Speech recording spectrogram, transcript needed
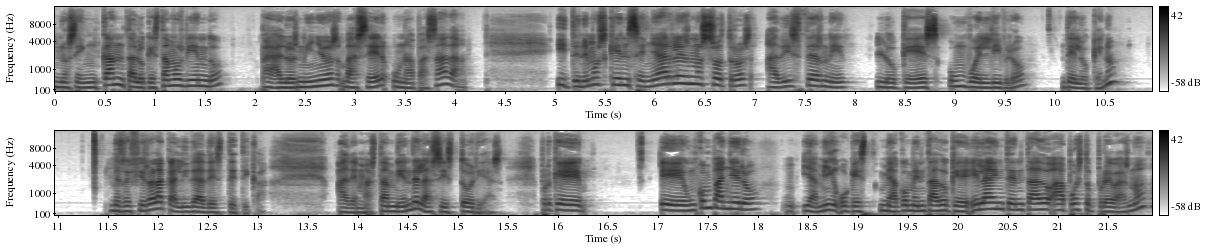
nos encanta lo que estamos viendo, para los niños va a ser una pasada. Y tenemos que enseñarles nosotros a discernir lo que es un buen libro de lo que no. Me refiero a la calidad estética, además también de las historias, porque eh, un compañero y amigo que me ha comentado que él ha intentado, ha puesto pruebas, ¿no?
